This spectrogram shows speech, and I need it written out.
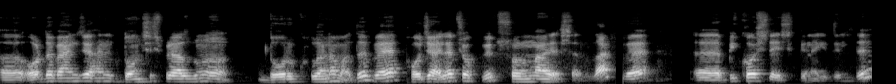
e, orada bence hani Doncic biraz bunu doğru kullanamadı ve hocayla çok büyük sorunlar yaşadılar ve e, bir koç değişikliğine gidildi.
